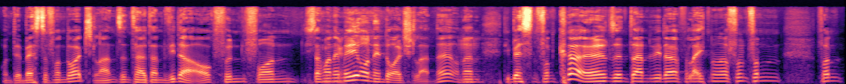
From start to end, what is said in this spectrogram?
Und der Beste von Deutschland sind halt dann wieder auch fünf von, ich sag mal, okay. eine Million in Deutschland. Ne? Und mhm. dann die Besten von Köln sind dann wieder vielleicht nur noch fünf von, von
